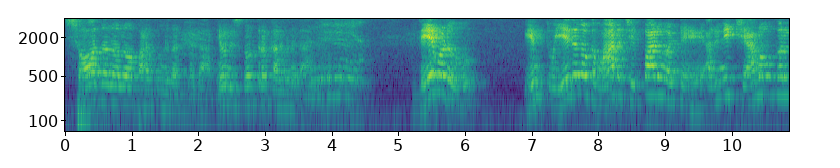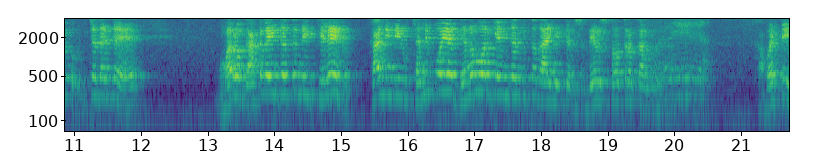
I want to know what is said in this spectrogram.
శోధనలో పడకుండానట్లుగా దేవుని స్తోత్రం కలుగునగా. దేవుడు ఎంత ఏదైనా ఒక మాట చెప్పాడు అంటే అది నీ క్షేమం కొరకు. ఇచ్చదంటే మరో గంటలో ఏం జరుగుతుందో నీకు తెలియదు. కానీ నీవు చనిపోయే దినం వరకు ఏం జరుగుతుందో ఆయనకి తెలుసు. దేవుని స్తోత్రం కలుగునగా. కాబట్టి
